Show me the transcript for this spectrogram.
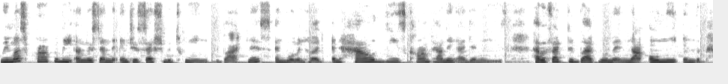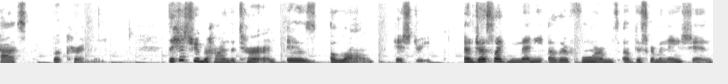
we must properly understand the intersection between blackness and womanhood and how these compounding identities have affected black women not only in the past but currently. The history behind the term is a long history, and just like many other forms of discrimination,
